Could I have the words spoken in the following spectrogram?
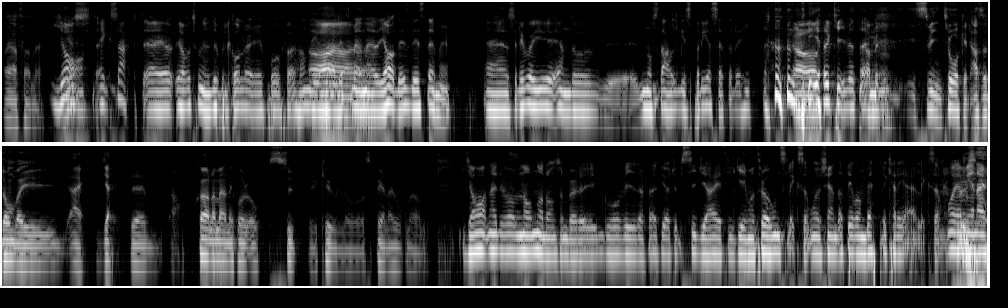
Har jag för mig. Ja, Just det. exakt. Eh, Jag var tvungen att dubbelkolla det på förhand. helt Ja, ärligt, ja, men ja. eh, ja, det, det stämmer. Eh, Så det var ju ändå eh, nostalgiskt på det sättet att hitta Ja. det arkivet där. Ja, men, svintråkigt. Alltså de var ju nej, jätte, ja, sköna människor och superkul att spela ihop med dem. Ja, nej, det var väl någon av dem som började gå vidare för att göra typ CGI till Game of Thrones liksom, och kände att det var en bättre karriär. Liksom. Och jag menar,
